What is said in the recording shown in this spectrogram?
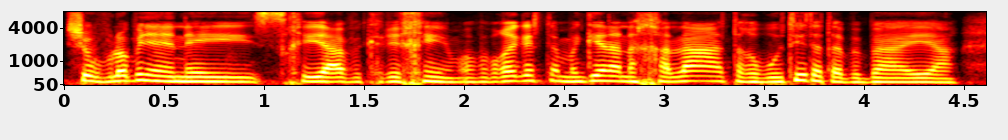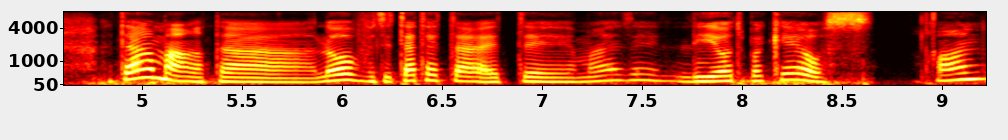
שוב, לא בענייני שחייה וכריכים, אבל ברגע שאתה מגיע לנחלה התרבותית, אתה בבעיה. אתה אמרת, לא, וציטטת את, אה, מה זה? להיות בכאוס, נכון?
